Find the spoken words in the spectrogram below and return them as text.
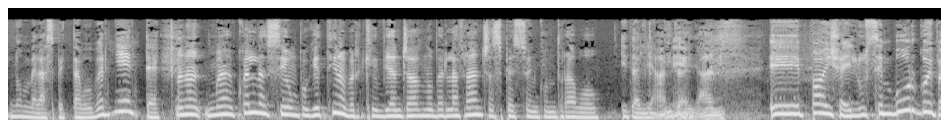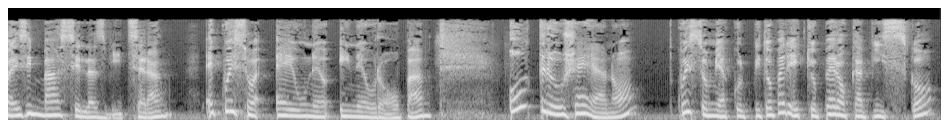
Non me l'aspettavo per niente. Ma no, ma quella sì un pochettino perché viaggiando per la Francia spesso incontravo Italiani. italiani. E poi c'è il Lussemburgo, i Paesi Bassi e la Svizzera. E questo è un- in Europa. Oltreoceano, questo mi ha colpito parecchio, però capisco,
